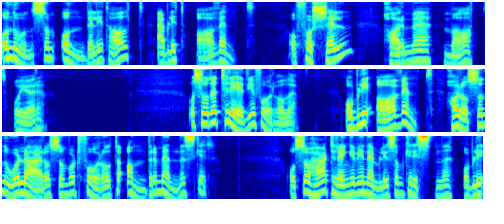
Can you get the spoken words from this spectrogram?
og noen som åndelig talt er blitt avvent, og forskjellen har med mat å gjøre. Og så det tredje forholdet. Å bli avvent har også noe å lære oss om vårt forhold til andre mennesker. Også her trenger vi nemlig som kristne å bli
